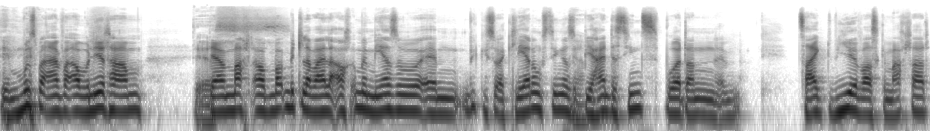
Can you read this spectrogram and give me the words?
Den muss man einfach abonniert haben. Der ist- macht auch mittlerweile auch immer mehr so ähm, wirklich so Erklärungsdinger, so Ja. Behind the Scenes, wo er dann ähm, zeigt, wie er was gemacht hat.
